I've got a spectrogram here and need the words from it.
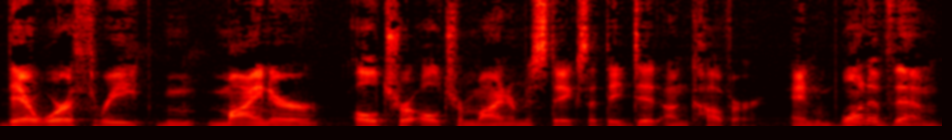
there were three minor, ultra, ultra minor mistakes that they did uncover. And one of them,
